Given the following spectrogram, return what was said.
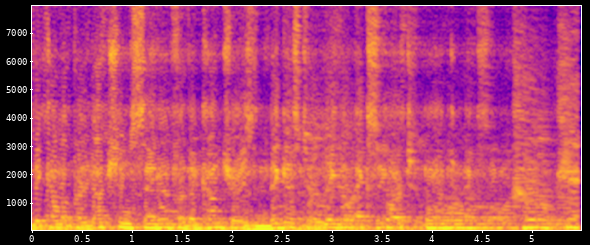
Has become a production center for the country's biggest illegal export, cocaine.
